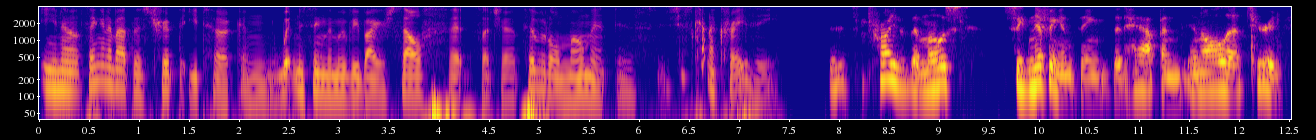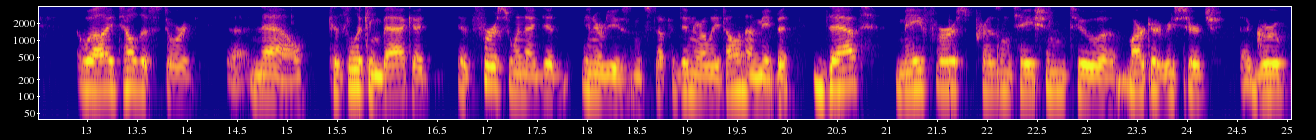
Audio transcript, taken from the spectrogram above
You know, thinking about this trip that you took and witnessing the movie by yourself at such a pivotal moment is, is just kind of crazy. It's probably the most significant thing that happened in all that period. Well, I tell this story uh, now because looking back, I, at first when I did interviews and stuff, it didn't really dawn on me. But that May 1st presentation to a market research group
